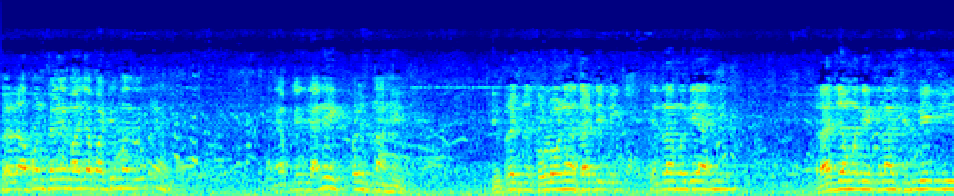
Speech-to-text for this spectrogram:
तर आपण सगळे माझ्या पाठीमागे उभे आणि आपले जे अनेक प्रश्न आहेत ते प्रश्न सोडवण्यासाठी मी केंद्रामध्ये आहे. राज्यामध्ये एकनाथ शिंदेजी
